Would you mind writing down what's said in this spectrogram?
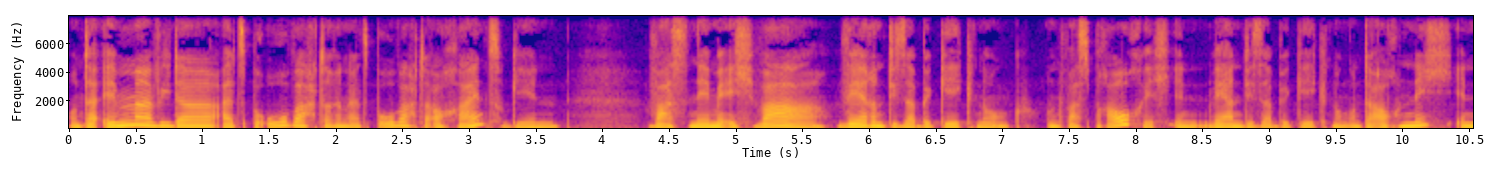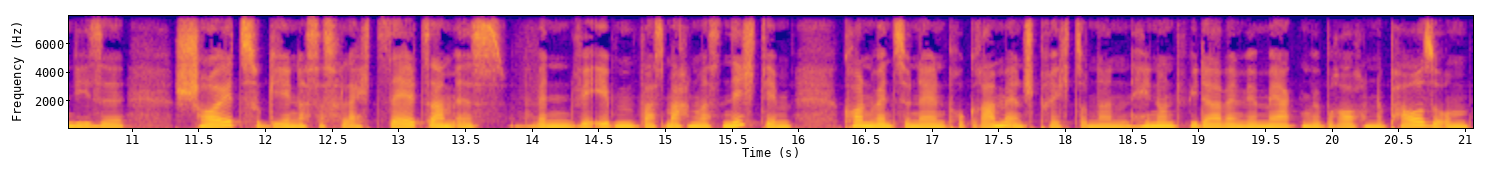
Und da immer wieder als Beobachterin, als Beobachter auch reinzugehen. Was nehme ich wahr während dieser Begegnung? Und was brauche ich in, während dieser Begegnung? Und da auch nicht in diese Scheu zu gehen, dass das vielleicht seltsam ist, wenn wir eben was machen, was nicht dem konventionellen Programm entspricht, sondern hin und wieder, wenn wir merken, wir brauchen eine Pause, um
